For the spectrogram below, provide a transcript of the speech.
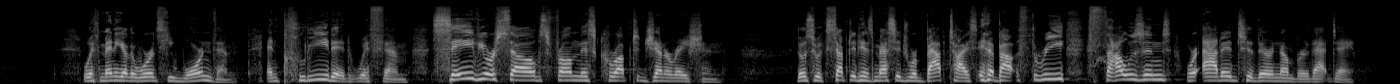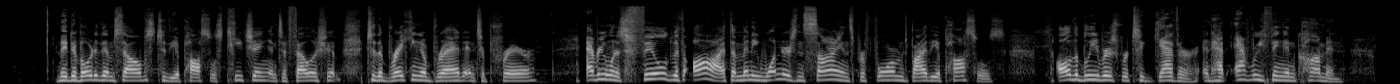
With many other words, he warned them and pleaded with them Save yourselves from this corrupt generation. Those who accepted his message were baptized, and about 3,000 were added to their number that day. They devoted themselves to the apostles' teaching and to fellowship, to the breaking of bread and to prayer. Everyone is filled with awe at the many wonders and signs performed by the apostles. All the believers were together and had everything in common.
